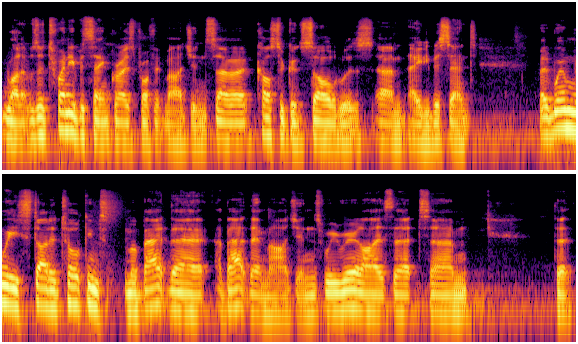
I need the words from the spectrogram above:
well, it was a twenty percent gross profit margin, so a cost of goods sold was um, eighty percent. But when we started talking to them about their about their margins, we realised that um, that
